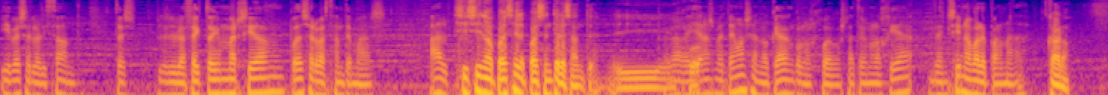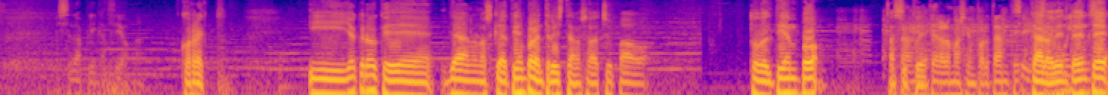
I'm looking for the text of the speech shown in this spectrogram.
y ves el horizonte. Entonces, el efecto de inmersión puede ser bastante más alto. sí sí no puede ser puede ser interesante y Pero ya nos metemos en lo que hagan con los juegos. La tecnología de en sí no vale para nada. claro es la aplicación. Correcto. Y yo creo que ya no nos queda tiempo, la entrevista nos ha chupado todo el tiempo, así que era lo más importante. Sí, Claro, evidentemente-.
